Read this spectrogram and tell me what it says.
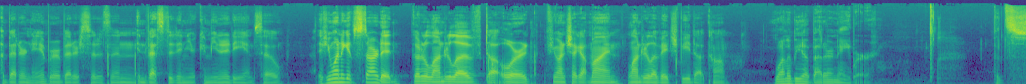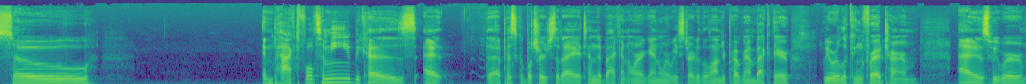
a better neighbor, a better citizen, invested in your community. And so, if you want to get started, go to laundrylove.org. If you want to check out mine, laundrylovehb.com. Want to be a better neighbor. That's so impactful to me because at the Episcopal Church that I attended back in Oregon, where we started the laundry program back there, we were looking for a term as we were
